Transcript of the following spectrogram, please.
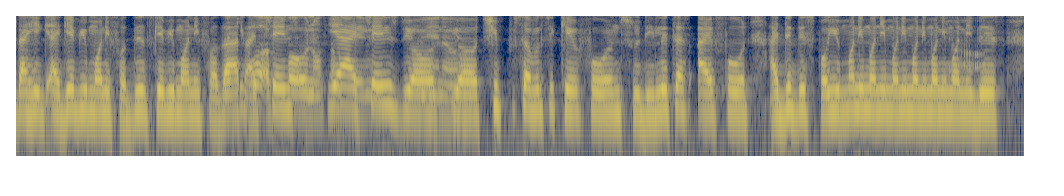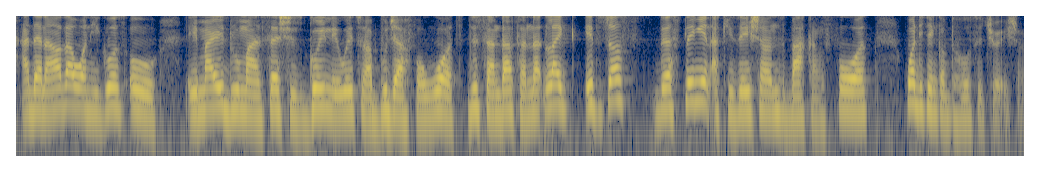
that he I gave you money for this, gave you money for that. you I changed, phone or yeah, I changed your you know. your cheap 70k phone to the latest iPhone. I did this for you. Money, money, money, money, money, money. This and then another one. He goes, oh, a married woman says she's going away to Abuja for what? This and that and that. Like it's just they're slinging accusations back and forth. What do you think of the whole situation?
